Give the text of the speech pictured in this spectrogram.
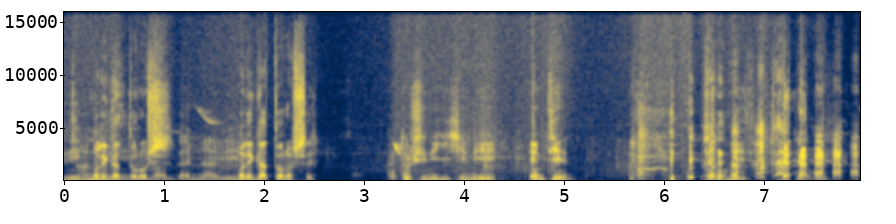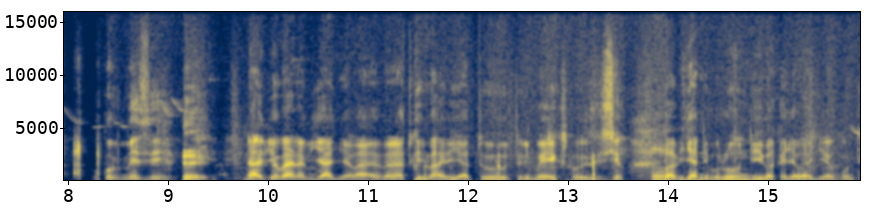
rimwe Muri Gatoroshi. Gatoroshi ni igiki ni mtn uko bimeze? Eh. na byo barabijyanye ba- baratwiba hariya tu- turi muri exposition. Babijyana i burundi bakajya bagira gundi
